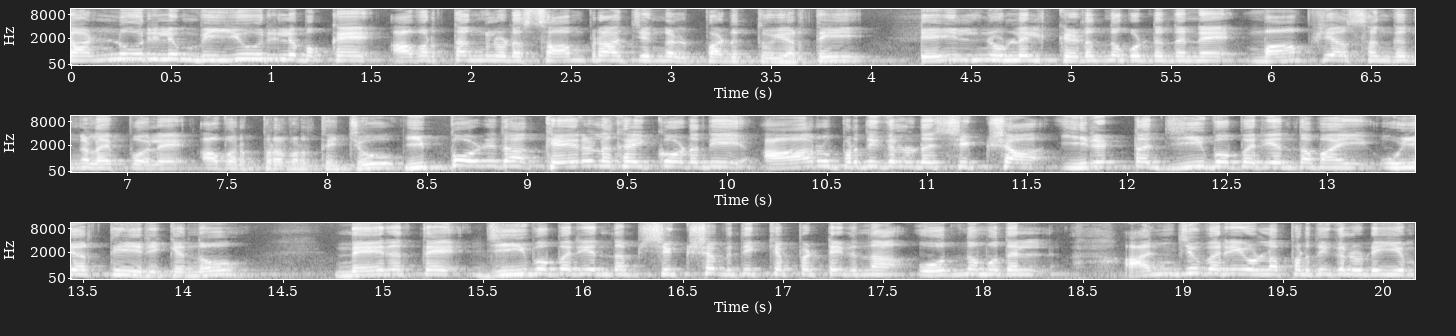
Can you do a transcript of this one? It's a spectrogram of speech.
കണ്ണൂരിലും വിയ്യൂരിലുമൊക്കെ അവർ തങ്ങളുടെ സാമ്രാജ്യങ്ങൾ പടുത്തുയർത്തി. ജയിലിനുള്ളിൽ കിടന്നുകൊണ്ട് തന്നെ മാഫിയ സംഘങ്ങളെ പോലെ അവർ പ്രവർത്തിച്ചു. ഇപ്പോഴിതാ കേരള ഹൈക്കോടതി ആറു പ്രതികളുടെ ശിക്ഷ ഇരട്ട ജീവപര്യന്തമായി ഉയർത്തിയിരിക്കുന്നു. നേരത്തെ ജീവപര്യന്തം ശിക്ഷ വിധിക്കപ്പെട്ടിരുന്ന ഒന്ന് മുതൽ അഞ്ച് വരെയുള്ള പ്രതികളുടെയും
